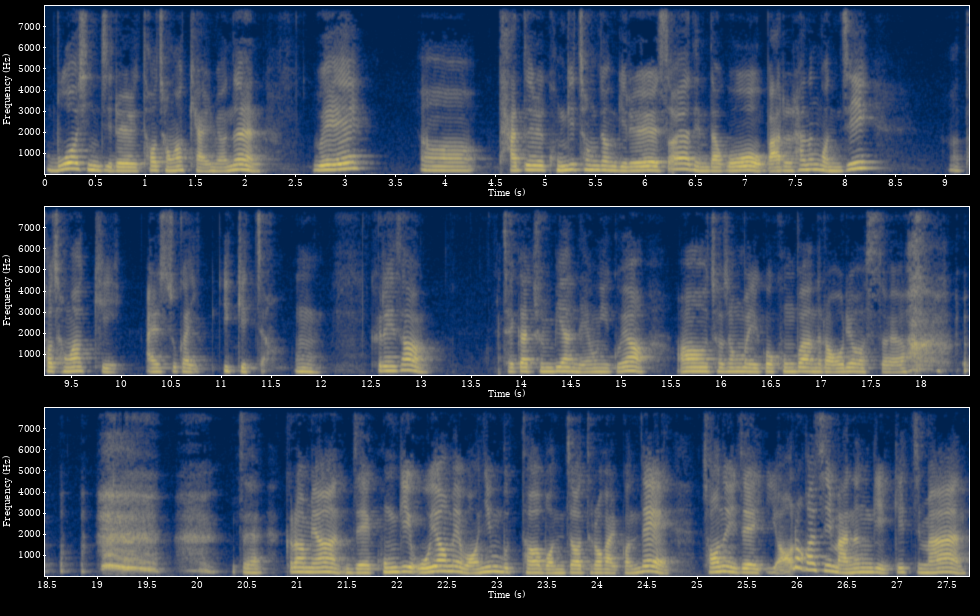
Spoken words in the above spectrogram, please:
무엇인지를 더 정확히 알면은 왜, 어, 다들 공기청정기를 써야 된다고 말을 하는 건지 어, 더 정확히 알 수가 있, 겠죠 음. 그래서 제가 준비한 내용이고요. 어, 저 정말 이거 공부하느라 어려웠어요. 이제 그러면 이제 공기 오염의 원인부터 먼저 들어갈 건데 저는 이제 여러 가지 많은 게 있겠지만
